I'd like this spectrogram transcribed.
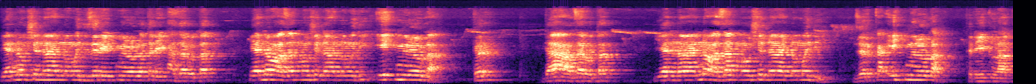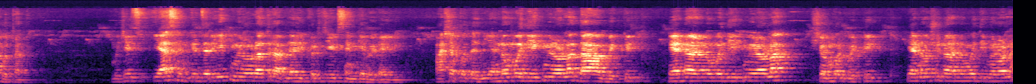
या नऊशे नव्याण्णवमध्ये जर एक मिळवला तर एक हजार होतात. या नऊ हजार नऊशे नव्याण्णवमध्ये एक मिळवला तर दहा हजार होतात. या नव्याण्णव हजार नऊशे नव्याण्णवमध्ये जर का एक मिळवला तर एक लाख होतात. म्हणजेच या संख्येत जर एक मिळवला तर आपल्याला इकडची एक संख्या भेटायली. अशा पद्धतीने या नऊ मध्ये एक मिळवला दहा भेटतील. या नव्याण्णवमध्ये एक मिळवला शंभर भेटतील. या नऊशे नव्याण्णवमध्ये मिळवला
